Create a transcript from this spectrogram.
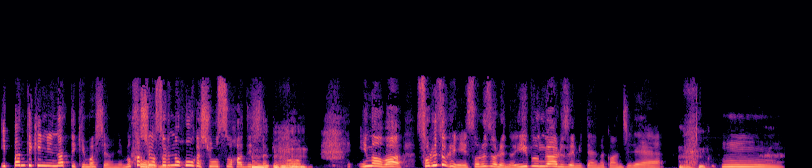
一般的になってきましたよね。昔はそれの方が少数派でしたけど、うん今はそれぞれにそれぞれの言い分があるぜみたいな感じで、うん。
